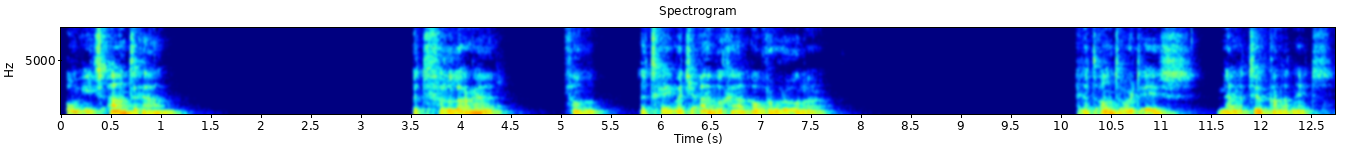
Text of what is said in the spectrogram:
om iets aan te gaan, het verlangen van hetgeen wat je aan wil gaan overrulen? En het antwoord is, nou natuurlijk kan dat niet.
